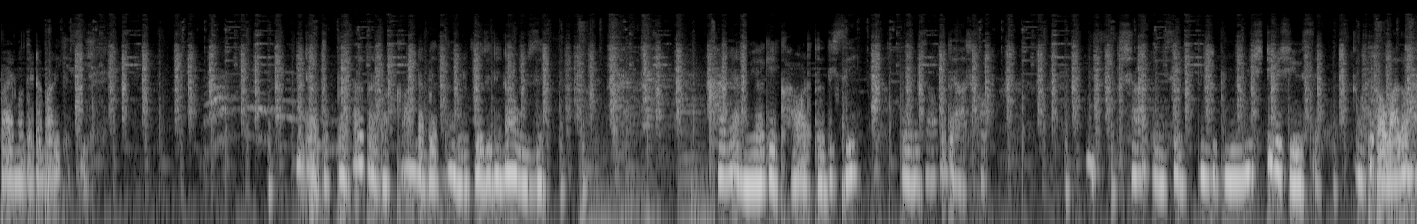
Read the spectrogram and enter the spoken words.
পায়ের মধ্যে একটা বাড়ি খেয়েছি এটা তো পেপার পেপার কান্ডা বেতন যদি না বুঝে। আমি আগে খাওয়ার তো কিন্তু মিষ্টি বেশি ভালো না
